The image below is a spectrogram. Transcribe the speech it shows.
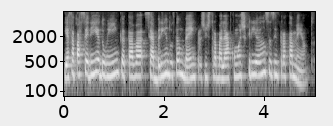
E essa parceria do INCA estava se abrindo também para a gente trabalhar com as crianças em tratamento.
